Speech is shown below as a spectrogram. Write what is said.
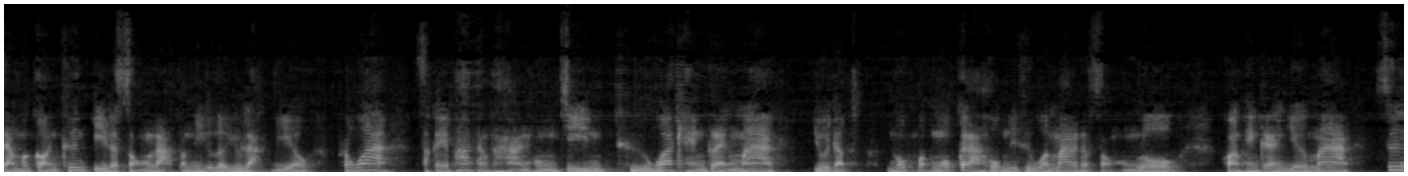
จากเมื่อก่อนขึ้นปีละสองหลักตอนนี้ก็เหลืออยู่หลักเดียว เพราะว่าศักยภาพทางทหารของจีน ถือว่าแข็งแกร่งมากอยู่ดับงบงบกลาโหมที่ถือว่ามากอันดับสองของโลก ความแข็งแกร่งเยอะมาก ซึ่ง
